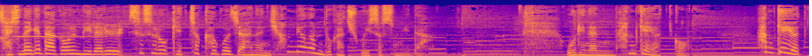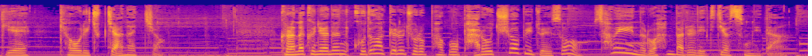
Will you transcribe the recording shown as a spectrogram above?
자신에게 다가올 미래를 스스로 개척하고자 하는 현명함도 갖추고 있었습니다. 우리는 함께였고 함께였기에 겨울이 춥지 않았죠. 그러나 그녀는 고등학교를 졸업하고 바로 취업이 돼서 사회인으로 한 발을 내디뎠습니다.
